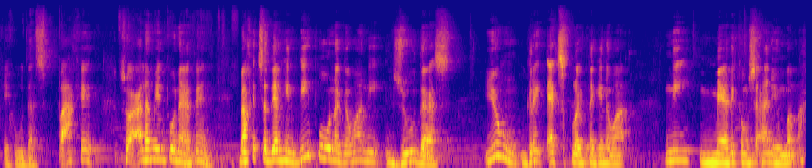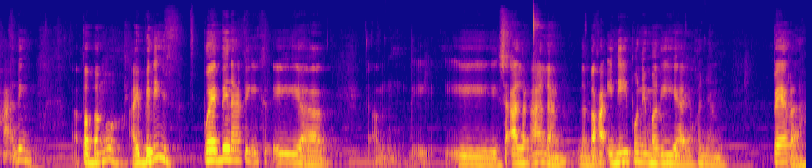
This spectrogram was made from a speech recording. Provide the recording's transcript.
kay Judas. Bakit? So alamin po natin, bakit sadyang hindi po nagawa ni Judas yung great exploit na ginawa ni Mary kung saan yung mamahaling uh, pabango. I believe, pwede natin i- i- uh, um, i- sa alang-alang na baka inipon ni Maria yung kanyang pera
